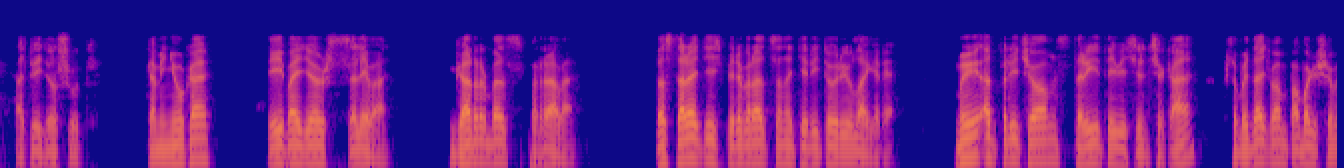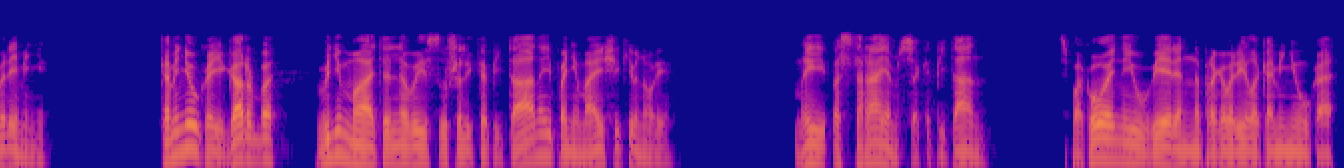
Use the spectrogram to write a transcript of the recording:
— ответил Шут. «Каменюка, ты пойдешь слева, Гарба справа. Постарайтесь перебраться на территорию лагеря. Мы отвлечем Стрит и Весельчака, чтобы дать вам побольше времени». Каменюка и Гарба внимательно выслушали капитана и, понимающе кивнули. «Мы постараемся, капитан», — спокойно и уверенно проговорила Каменюка,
